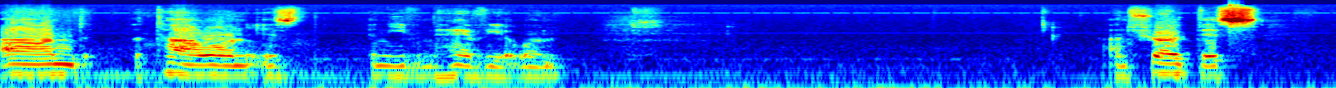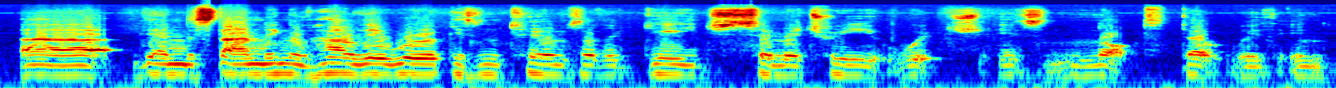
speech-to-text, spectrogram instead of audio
and the tauon is an even heavier one and throughout this uh, the understanding of how they work is in terms of a gauge symmetry which is not dealt with in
